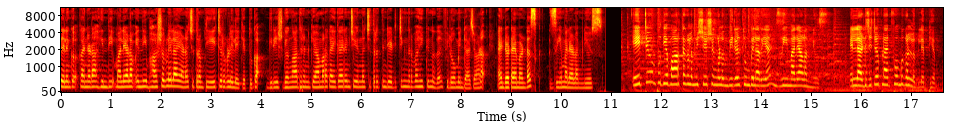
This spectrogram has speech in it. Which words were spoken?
തെലുങ്ക് കന്നഡ ഹിന്ദി മലയാളം എന്നീ ഭാഷകളിലായാണ് ചിത്രം തിയേറ്ററുകളിലേക്ക് എത്തുക. ഗിരീഷ് ഗംഗാധരൻ ക്യാമറ കൈകാര്യം ചെയ്യുന്ന ചിത്രത്തിന്റെ എഡിറ്റിംഗ് നിർവഹിക്കുന്നത് ഫിലോമിൻ രാജാണ്. Entertainment desk Zee Malayalam News. ഏറ്റവും പുതിയ വാർത്തകളും വിശേഷങ്ങളും വിരൽ തുമ്പിലറിയാൻ സി മലയാളം ന്യൂസ്. എല്ലാ ഡിജിറ്റൽ പ്ലാറ്റ്ഫോമുകളിലും ലഭ്യം.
